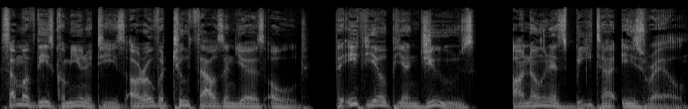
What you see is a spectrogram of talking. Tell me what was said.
Some of these communities are over 2,000 years old. The Ethiopian Jews are known as Beta Israel.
